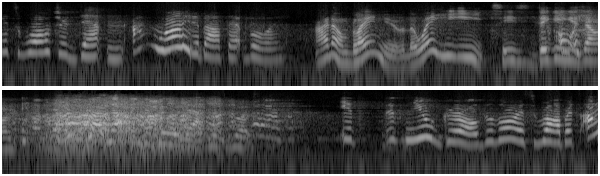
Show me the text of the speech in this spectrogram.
It's Walter Denton. I'm worried about that boy. I don't blame you. The way he eats, he's digging Oh, his own. It's got nothing to do with that, Miss Brooks. It's this new girl, Dolores Roberts. I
